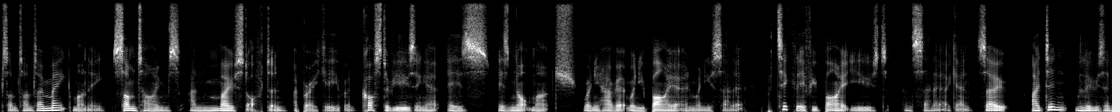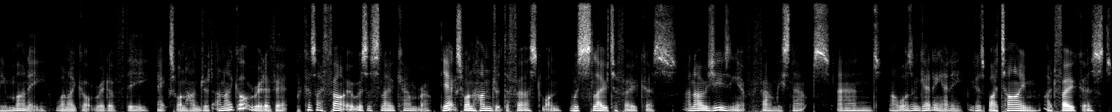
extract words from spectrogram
sometimes I make money. Sometimes, and most often, I break even. Cost of using it is is not much when you have it, when you buy it, and when you sell it particularly if you buy it used and sell it again. So I didn't lose any money when I got rid of the X100, and I got rid of it because I felt it was a slow camera. The X100, the first one, was slow to focus, and I was using it for family snaps, and I wasn't getting any because by time I'd focused,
